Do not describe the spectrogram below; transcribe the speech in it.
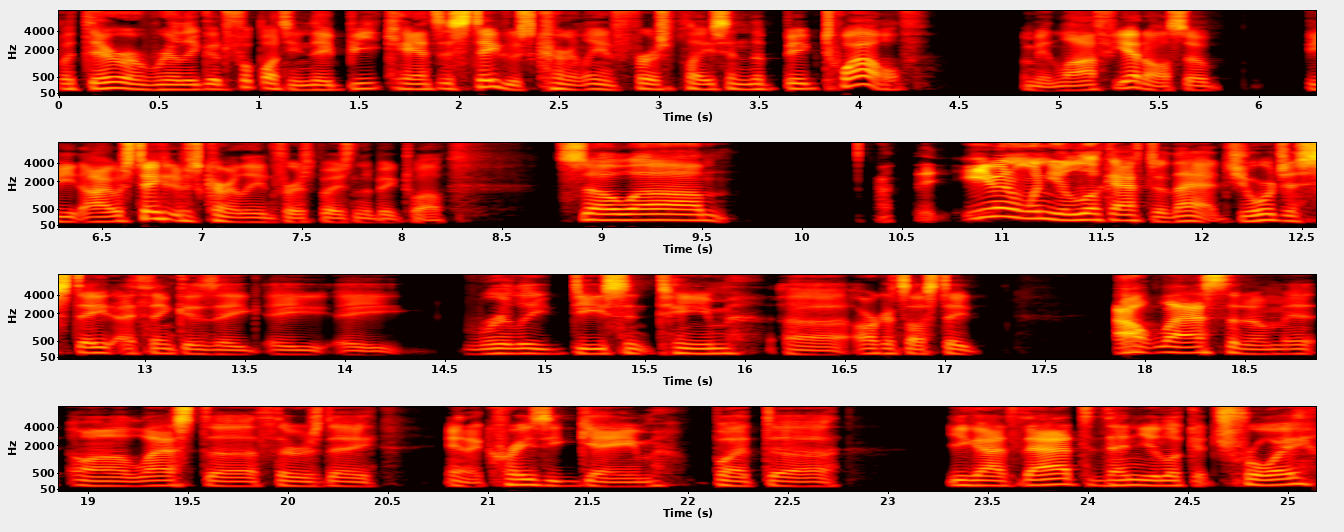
but they're a really good football team. They beat Kansas State, who's currently in first place in the Big 12. I mean, Lafayette also beat Iowa State, who's currently in first place in the Big 12. So um, even when you look after that, Georgia State, I think, is a a, a really decent team. Uh, Arkansas State outlasted them uh, last uh, Thursday in a crazy game, but uh, you got that. Then you look at Troy.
